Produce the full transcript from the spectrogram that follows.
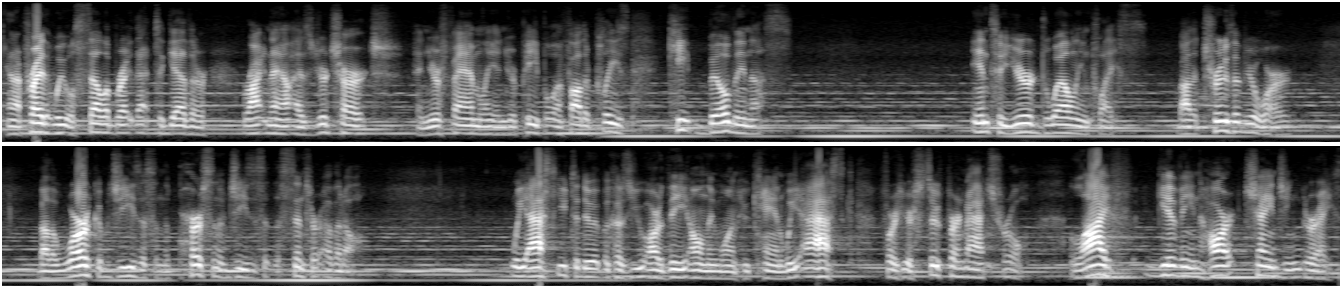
And I pray that we will celebrate that together right now as your church and your family and your people. And Father, please keep building us into your dwelling place by the truth of your word, by the work of Jesus and the person of Jesus at the center of it all. We ask you to do it because you are the only one who can. We ask for your supernatural, life giving, heart changing grace.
